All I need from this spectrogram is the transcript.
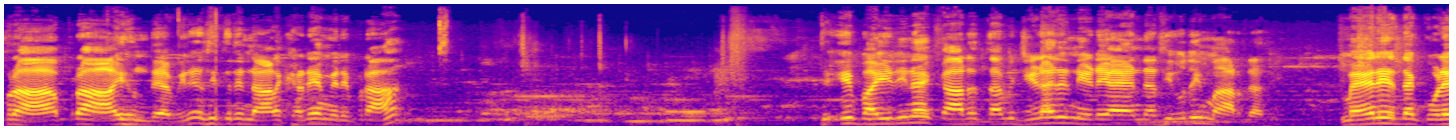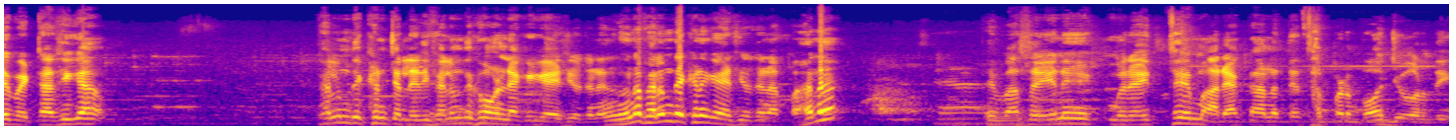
ਭਰਾ ਭਰਾ ਹੀ ਹੁੰਦੇ ਆ ਵੀਰੇ ਅਸੀਂ ਤੇਰੇ ਨਾਲ ਖੜੇ ਆ ਮੇਰੇ ਭਰਾ। ਤੇ ਇਹ ਬਾਈ ਦੀ ਨਾ ਇੱਕ ਆਦਤ ਆ ਵੀ ਜਿਹੜਾ ਇਹਦੇ ਨੇੜੇ ਆ ਜਾਂਦਾ ਸੀ ਉਹਦੇ ਹੀ ਮਾਰਦਾ ਸੀ। ਮੈਂ ਇਹਦੇ ਏਦਾਂ ਕੋਲੇ ਬੈਠਾ ਸੀਗਾ। ਫਿਲਮ ਦੇਖਣ ਚੱਲੇ ਦੀ ਫਿਲਮ ਦਿਖਾਉਣ ਲੈ ਕੇ ਗਏ ਸੀ ਉਹਦੇ ਨਾਲ। ਹਨਾ ਫਿਲਮ ਦੇਖਣ ਗਏ ਸੀ ਉਹਦੇ ਨਾਲ ਆਪਾਂ ਹਨਾ? ਤੇ ਬਸ ਇਹਨੇ ਮੇਰੇ ਇੱਥੇ ਮਾਰਿਆ ਕੰਨ ਤੇ ਥੱਪੜ ਬਹੁਤ ਜ਼ੋਰ ਦੀ।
